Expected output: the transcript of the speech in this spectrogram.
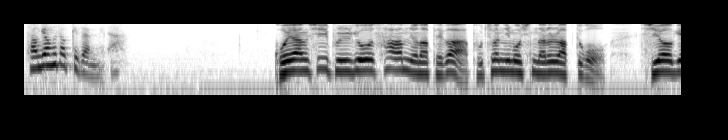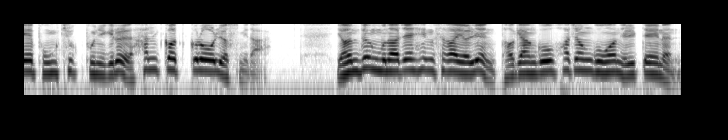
정경석 기자입니다. 고양시 불교 사암연합회가 부처님 오신 날을 앞두고 지역의 봉축 분위기를 한껏 끌어올렸습니다. 연등문화제 행사가 열린 덕양구 화정공원 일대에는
